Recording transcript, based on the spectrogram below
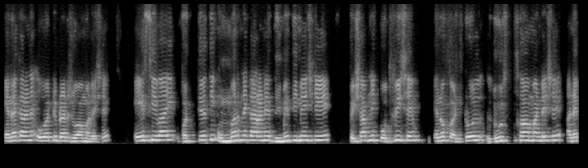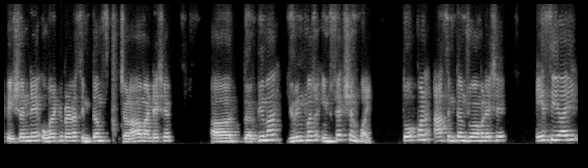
એના કારણે ઓવરએક્ટિવ બ્લડ જોવા મળે છે. એ સિવાય વધતી ઉંમરને કારણે ધીમે ધીમે જે પેશાબની કોથળી છે, એનો કંટ્રોલ લૂઝ થવા માંડે છે અને પેશન્ટને ઓવરએક્ટિવ બ્લડના સિમ્ટમ્સ જણાવવા માંડે છે. દર્દીમાં યુરિનમાં જો ઇન્ફેક્શન હોય તો પણ આ સિમ્ટમ જોવા મળે છે. એ સિવાય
